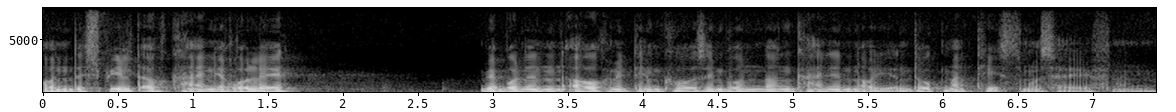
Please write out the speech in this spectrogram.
Und es spielt auch keine Rolle, wir wollen auch mit dem Kurs im Wundern keinen neuen Dogmatismus eröffnen.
